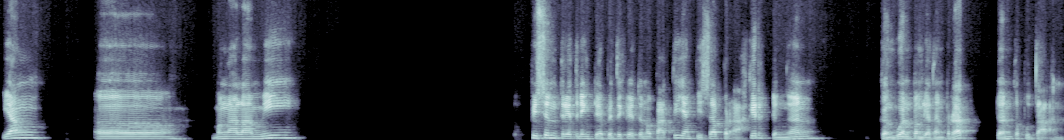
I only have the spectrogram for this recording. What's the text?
yang eh, mengalami vision threatening diabetic retinopathy yang bisa berakhir dengan gangguan penglihatan berat dan kebutaan.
